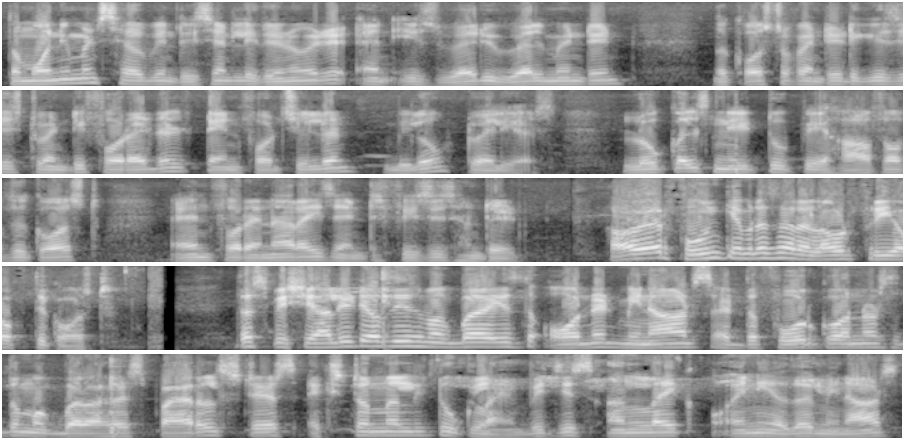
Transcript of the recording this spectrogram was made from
The monuments have been recently renovated and is very well maintained. The cost of entry tickets is 20 for adult, 10 for children below 12 years. Locals need to pay half of the cost and for NRIs entry fees is 100. However, phone cameras are allowed free of the cost. The speciality of this Maqbara is the ornate minars at the four corners of the Maqbara have spiral stairs externally to climb, which is unlike any other minars.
